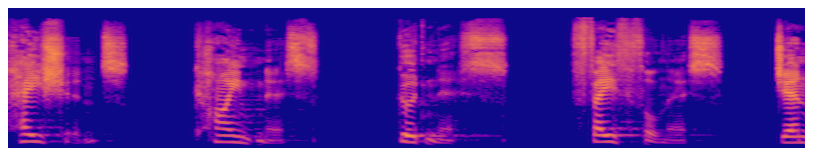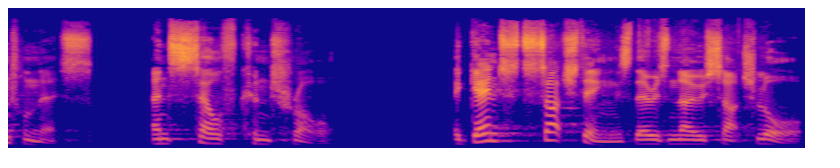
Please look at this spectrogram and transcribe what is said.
patience, kindness, goodness, faithfulness, gentleness, and self control. Against such things, there is no such law.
